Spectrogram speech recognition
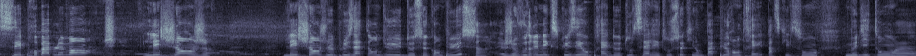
c'est probablement l'échange l'échange le plus attendu de ce campus. Je voudrais m'excuser auprès de toutes celles et tous ceux qui n'ont pas pu rentrer parce qu'ils sont, me dit-on, euh,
